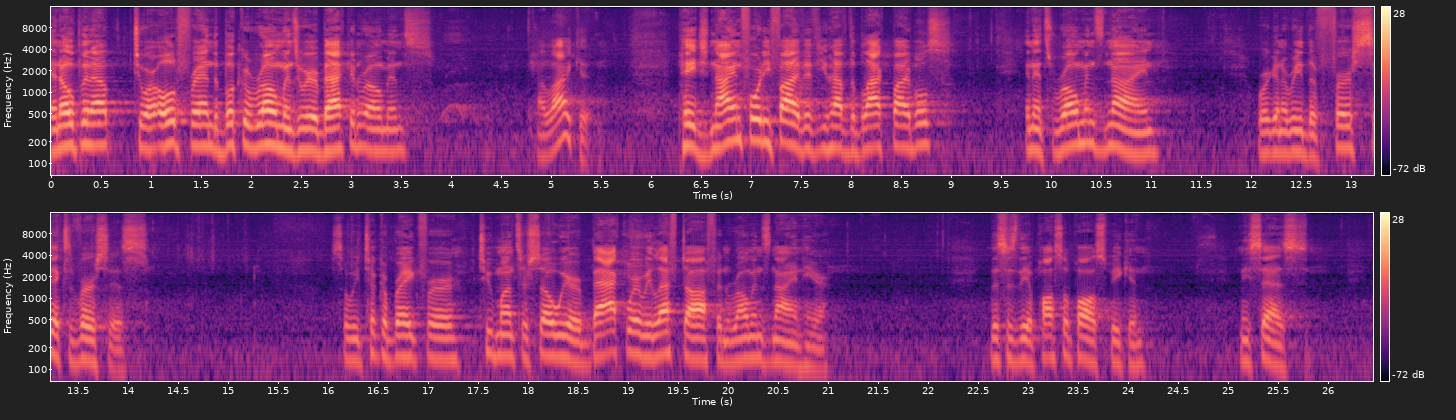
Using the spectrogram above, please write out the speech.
and open up to our old friend, the book of Romans. We are back in Romans. I like it. Page 945, if you have the black Bibles, and it's Romans 9. We're going to read the first six verses. So we took a break for two months or so. We are back where we left off in Romans 9 here. This is the Apostle Paul speaking. And he says,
